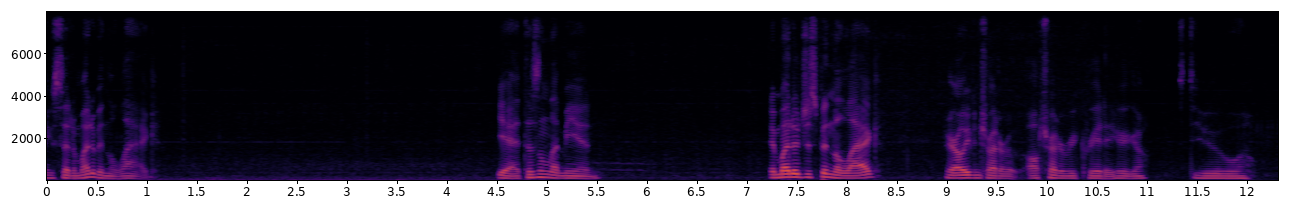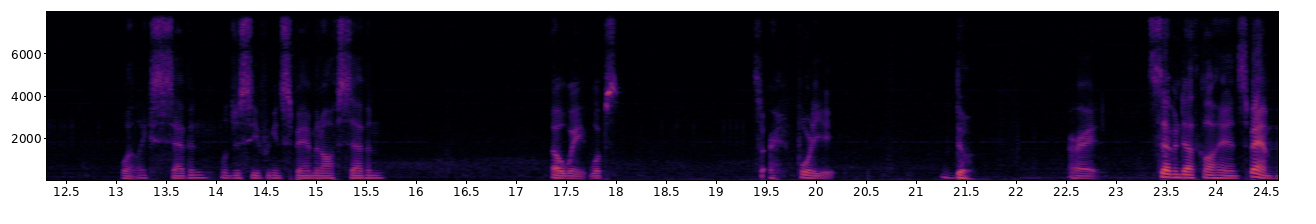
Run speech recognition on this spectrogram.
Like I said, it might have been the lag. Yeah, it doesn't let me in. It might have just been the lag. Here, I'll even try to I'll try to recreate it. Here you go. Let's do what, like seven? We'll just see if we can spam it off seven. Oh wait, whoops. Sorry, 48. Duh. Alright. Seven Deathclaw hands. Spam.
